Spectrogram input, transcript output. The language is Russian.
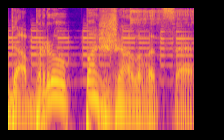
Добро пожаловаться!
